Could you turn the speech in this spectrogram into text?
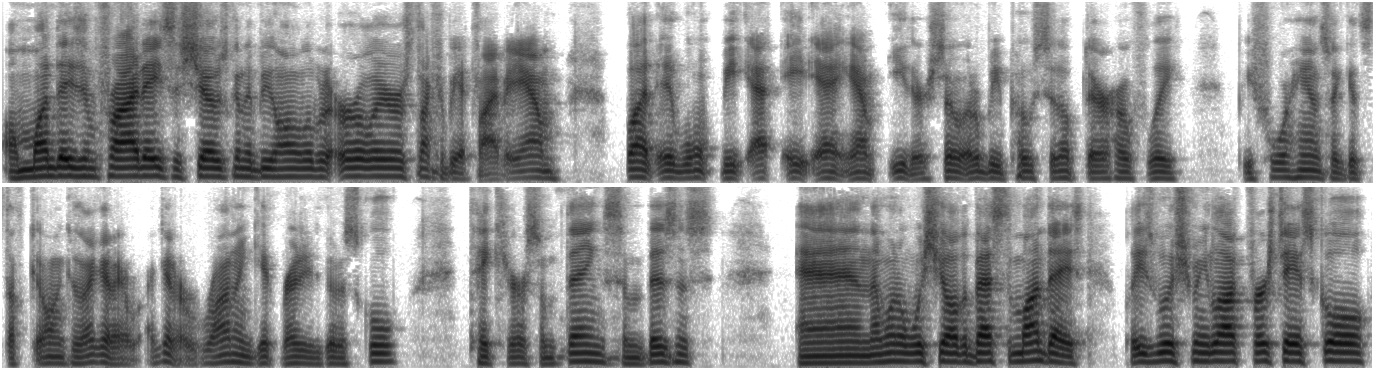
on Mondays and Fridays, the show is going to be on a little bit earlier. It's not going to be at 5 a.m., but it won't be at 8 a.m. either. So it'll be posted up there hopefully beforehand so I get stuff going because I gotta I gotta run and get ready to go to school, take care of some things, some business. And I want to wish you all the best of Mondays. Please wish me luck. First day of school,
